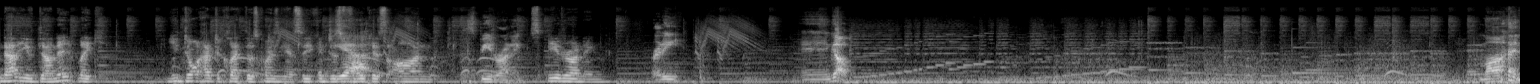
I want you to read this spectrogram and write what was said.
now that you've done it, like you don't have to collect those coins again, so you can just Yeah. focus on Speed running. speed running. Ready? And go. Come on.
